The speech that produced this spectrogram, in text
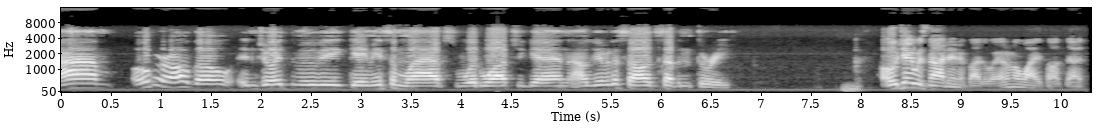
Um, overall though, enjoyed the movie, gave me some laughs, would watch again. I'll give it a solid seven three. OJ was not in it, by the way. I don't know why I thought that.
